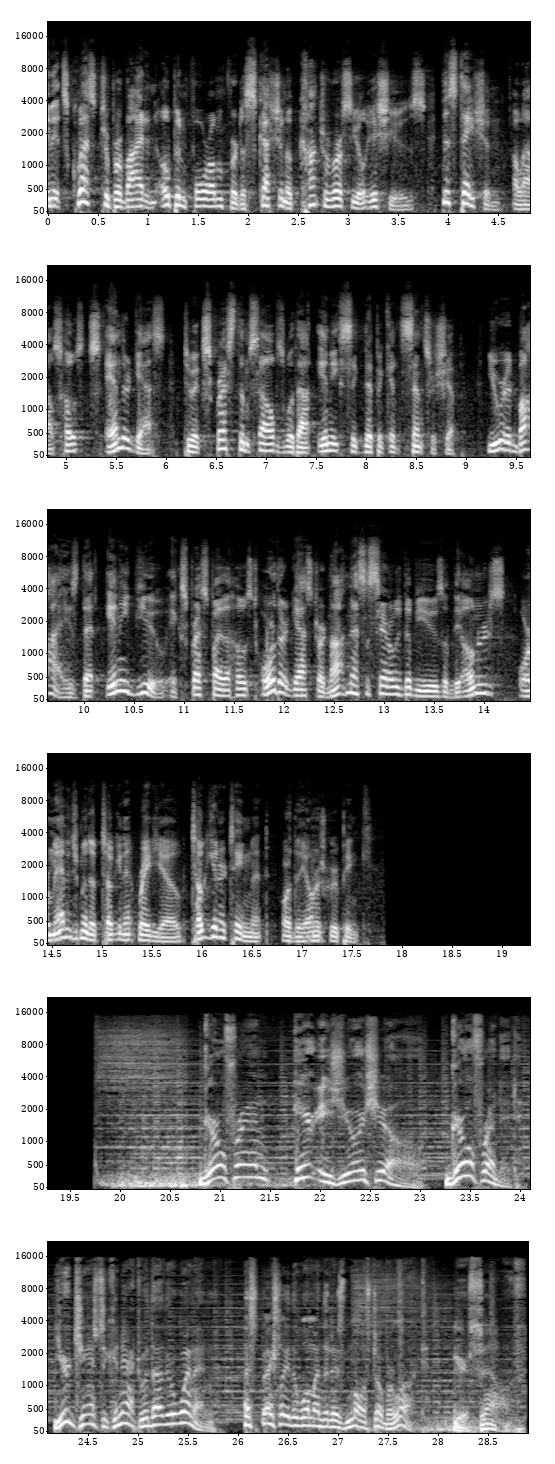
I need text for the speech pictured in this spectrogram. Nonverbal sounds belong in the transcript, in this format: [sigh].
In its quest to provide an open forum for discussion of controversial issues, this station allows hosts and their guests to express themselves without any significant censorship. You are advised that any view expressed by the host or their guest are not necessarily the views of the owners or management of TogiNet Radio, Togi Entertainment, or the Owners Group Inc. Girlfriend, here is your show. Girlfriendit, your chance to connect with other women, especially the woman that is most overlooked, yourself.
